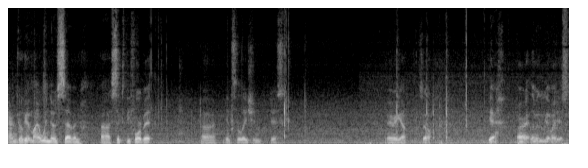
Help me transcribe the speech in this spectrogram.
and go get my Windows 7 uh, 64-bit uh, installation disk. There we go. So, yeah. Alright, let me go get my disk.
